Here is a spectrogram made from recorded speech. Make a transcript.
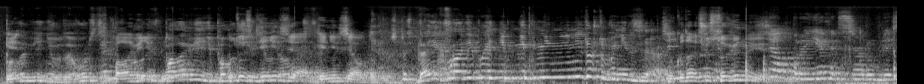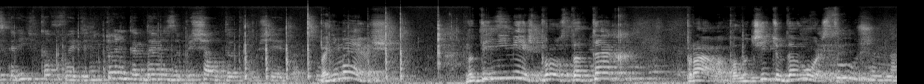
В половине удовольствия. В половине. В Ну, половине ну, то есть где нельзя, где нельзя удовольствие. Да их вроде бы не, не, не, нельзя. Ну, когда чувство вины. Запрещал проехать 7 рублей, сходить в кафе. Да никто никогда не запрещал это вообще это. Понимаешь? Но ты не имеешь просто так права получить удовольствие. Заслуженно.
